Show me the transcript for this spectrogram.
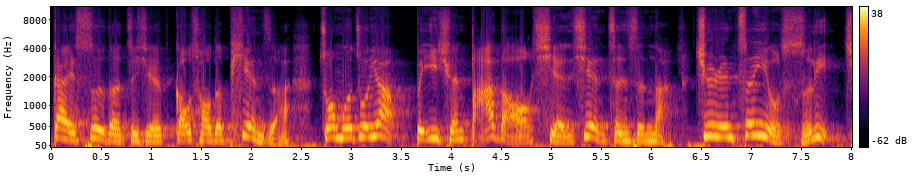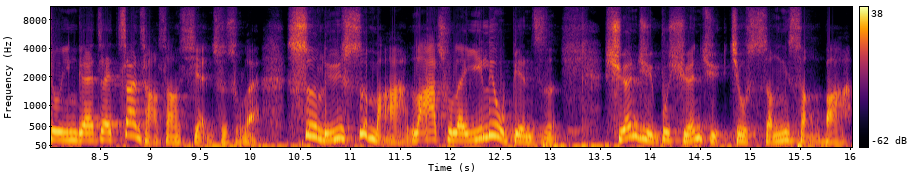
盖世的这些高超的骗子啊，装模作样被一拳打倒，显现真身呐！军人真有实力，就应该在战场上显示出来，是驴是马拉出来一溜便知。选举不选举就省省吧，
